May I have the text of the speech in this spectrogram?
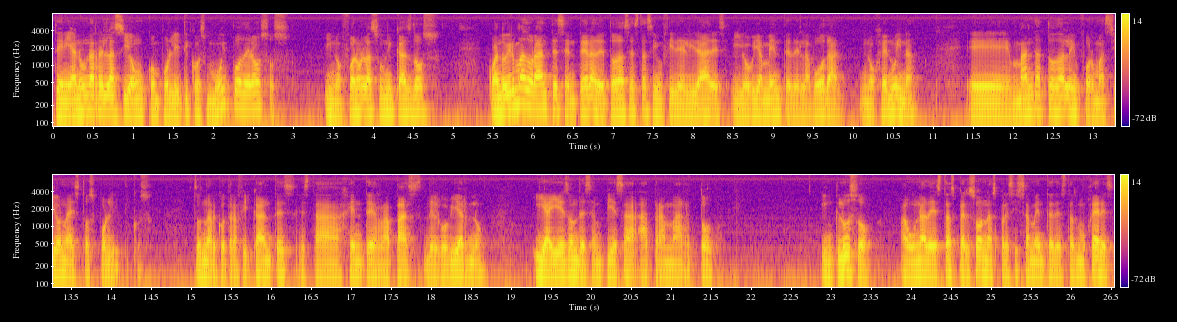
tenían una relación con políticos muy poderosos y no fueron las únicas dos. Cuando Irma Dorante se entera de todas estas infidelidades y obviamente de la boda no genuina, eh, manda toda la información a estos políticos, estos narcotraficantes, esta gente rapaz del gobierno, y ahí es donde se empieza a tramar todo. Incluso a una de estas personas, precisamente de estas mujeres,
